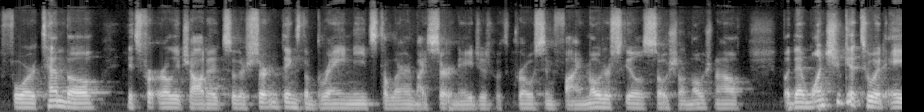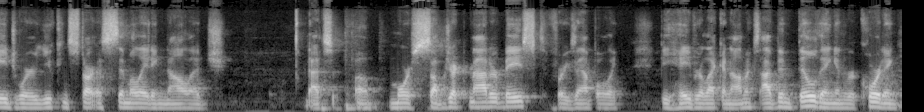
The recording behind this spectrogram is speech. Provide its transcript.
for Tembo, it's for early childhood. So there's certain things the brain needs to learn by certain ages with gross and fine motor skills, social emotional health. But then once you get to an age where you can start assimilating knowledge that's uh, more subject matter based, for example, like behavioral economics. I've been building and recording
